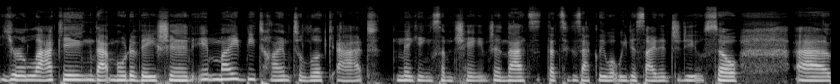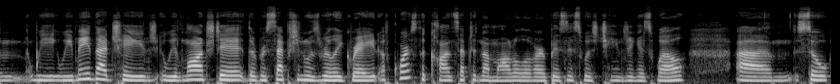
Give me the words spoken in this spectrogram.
you're lacking that motivation, it might be time to look at making some change, and that's that's exactly what we decided to do. So, um, we we made that change. We launched it. The reception was really great. Of course, the concept and the model of our business was changing as well. Um, so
